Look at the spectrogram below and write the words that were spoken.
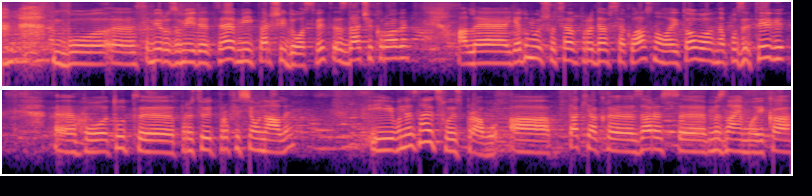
Бо е, самі розумієте, це мій перший досвід здачі крові. Але я думаю, що це пройде все класно, лайтово, на позитиві. Е, бо тут е, працюють професіонали. І вони знають свою справу. А так як зараз ми знаємо, яка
